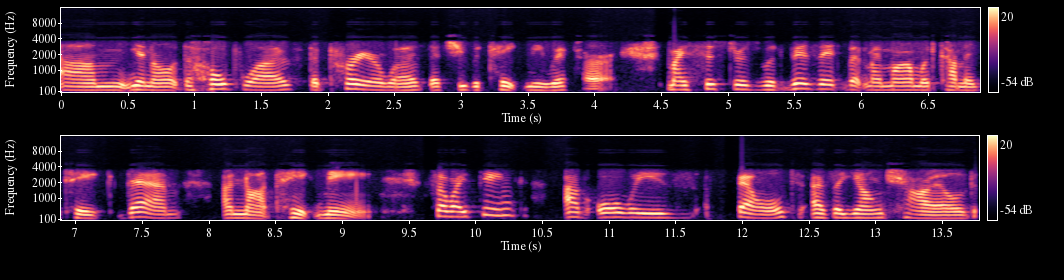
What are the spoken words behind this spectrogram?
um, you know, the hope was, the prayer was that she would take me with her. My sisters would visit, but my mom would come and take them and not take me. So I think I've always felt as a young child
